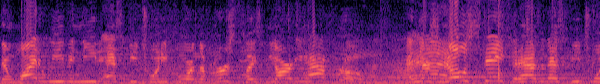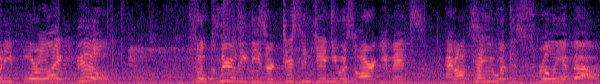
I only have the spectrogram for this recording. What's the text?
then why do we even need SB 24 in the first place? We already have Roe. And there's no state that has an SB 24 like bill. So clearly, these are disingenuous arguments, and I'll tell you what this is really about.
